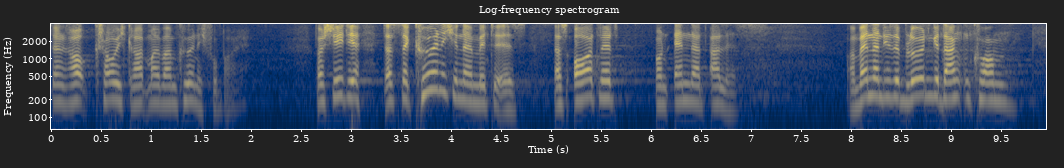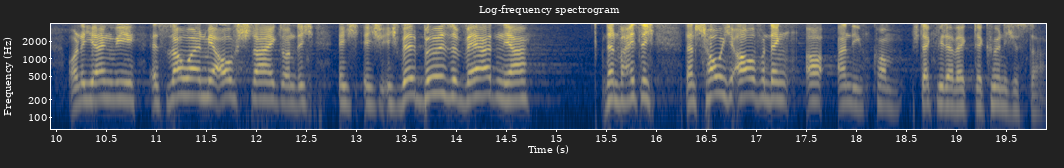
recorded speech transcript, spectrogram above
dann schaue ich gerade mal beim König vorbei. Versteht ihr, dass der König in der Mitte ist? Das ordnet und ändert alles. Und wenn dann diese blöden Gedanken kommen und ich irgendwie es sauer in mir aufsteigt und ich ich ich ich will böse werden, ja, dann weiß ich, dann schaue ich auf und denke, oh, Andi, komm, steck wieder weg, der König ist da.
